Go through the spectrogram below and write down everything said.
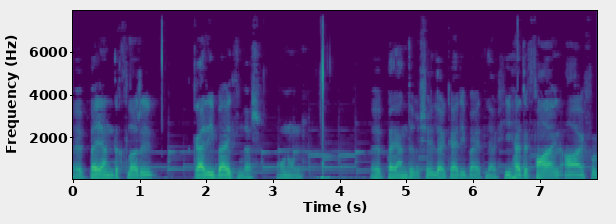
e, bəyəndikləri qəribə idilər. Onun e, bəyəndiyi şeylər qəribə idilər. He had a fine eye for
